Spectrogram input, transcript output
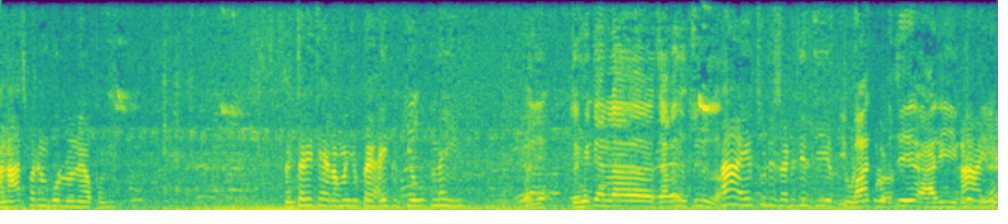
आणि आजपर्यंत बोललो नाही आपण. आणि तरी त्याला म्हणजे काही ऐकू की उप नाही. म्हणजे तुम्ही त्यांना जागा चुलीला? हा हे चुलीसाठी दिली ती एक ही आली हा इकडे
